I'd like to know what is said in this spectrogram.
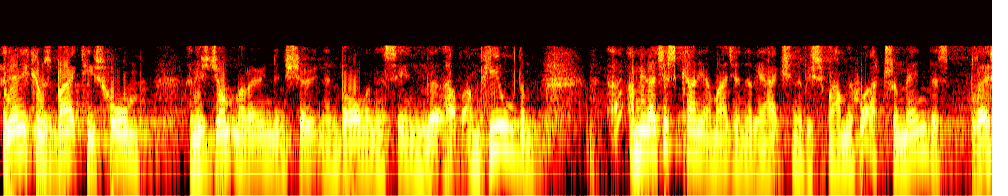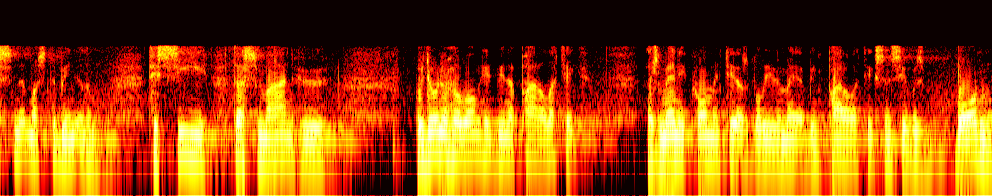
And then he comes back to his home and he's jumping around and shouting and bawling and saying, I'm healed. him." I mean, I just can't imagine the reaction of his family. What a tremendous blessing it must have been to them to see this man who we don't know how long he'd been a paralytic. There's many commentators believe he might have been paralytic since he was born.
